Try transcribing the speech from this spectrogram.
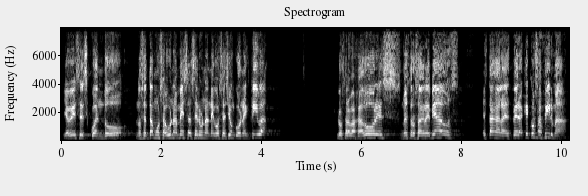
y a veces cuando nos sentamos a una mesa a hacer una negociación conectiva, los trabajadores, nuestros agremiados, están a la espera. ¿Qué cosa firma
